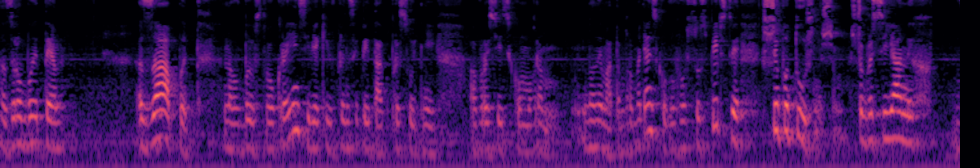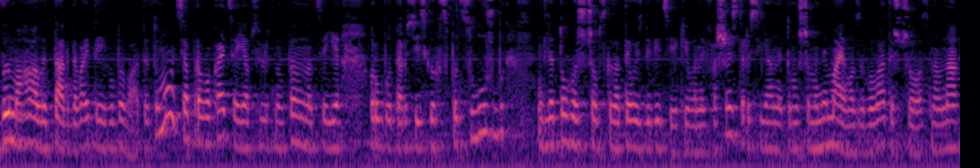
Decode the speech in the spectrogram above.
зробити запит на вбивство українців, який в принципі і так присутній в російському грам... ну нема там громадянського в суспільстві, ще потужнішим, щоб росіяни вимагали так, давайте їх вбивати. Тому ця провокація, я абсолютно впевнена, це є робота російських спецслужб для того, щоб сказати, ось дивіться, які вони фашисти, росіяни, тому що ми не маємо забувати, що основна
